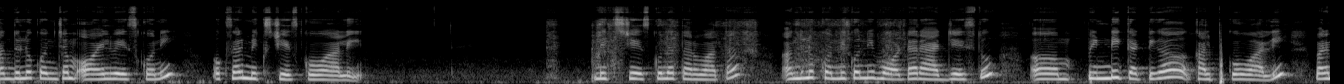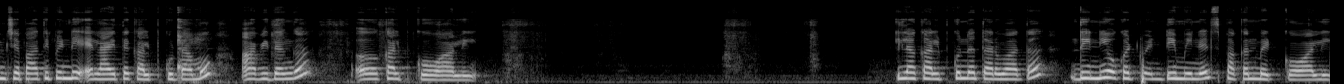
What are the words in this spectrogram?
అందులో కొంచెం ఆయిల్ వేసుకొని ఒకసారి మిక్స్ చేసుకోవాలి. మిక్స్ చేసుకున్న తర్వాత అందులో కొన్ని కొన్ని వాటర్ యాడ్ చేస్తూ పిండి గట్టిగా కలుపుకోవాలి. మనం చపాతీ పిండి ఎలా అయితే కలుపుకుంటామో ఆ విధంగా కలుపుకోవాలి. ఇలా కలుపుకున్న తర్వాత దీన్ని ఒక ట్వంటీ మినిట్స్ పక్కన పెట్టుకోవాలి.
